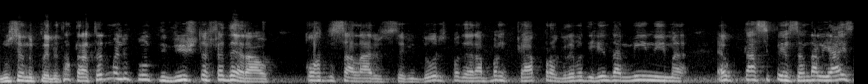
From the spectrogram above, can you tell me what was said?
Luciano Kleber está tratando, mas do ponto de vista federal. Corte de salários de servidores poderá bancar programa de renda mínima. É o que está se pensando. Aliás,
